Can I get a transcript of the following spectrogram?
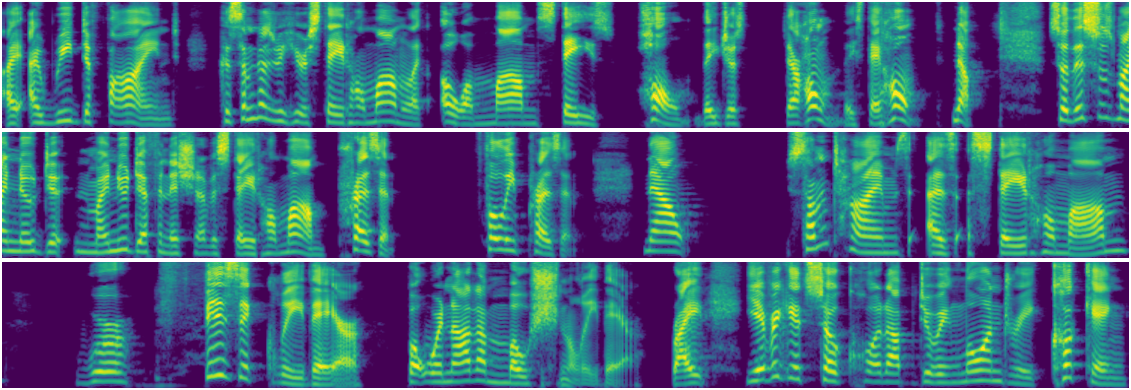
I, I redefined because sometimes we hear stay at home mom like, oh, a mom stays home. They just they're home. They stay home. No. So this was my new de- my new definition of a stay-at-home mom, present, fully present. Now, sometimes as a stay-at-home mom, we're physically there, but we're not emotionally there, right? You ever get so caught up doing laundry, cooking,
